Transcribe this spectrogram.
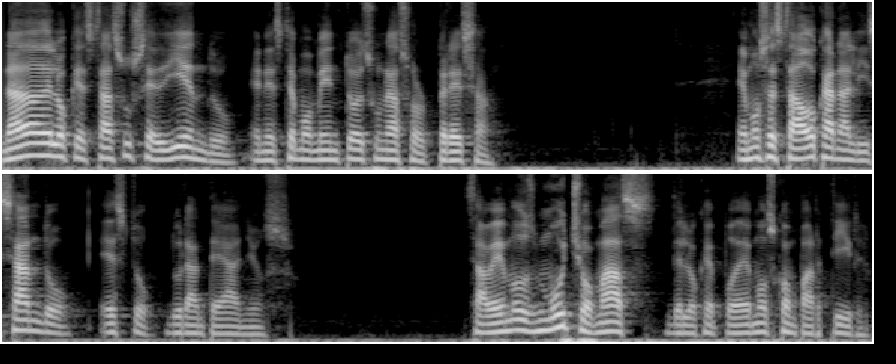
Nada de lo que está sucediendo en este momento es una sorpresa. Hemos estado canalizando esto durante años. Sabemos mucho más de lo que podemos compartir.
